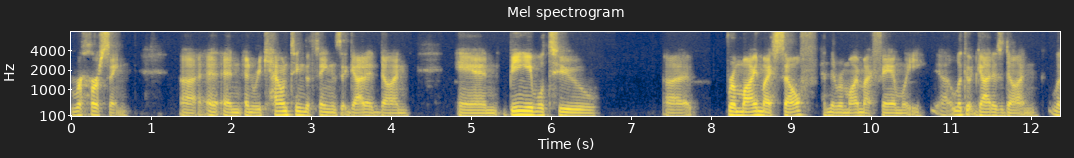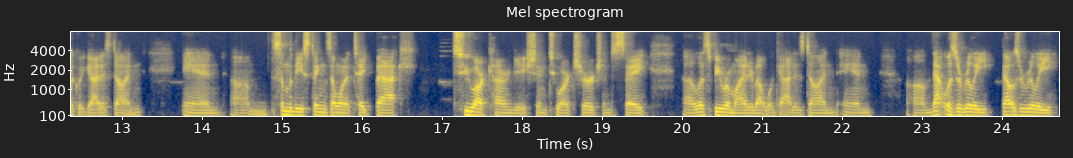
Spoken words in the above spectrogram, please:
rehearsing uh, and, and recounting the things that God had done and being able to uh, remind myself and then remind my family, uh, look what God has done. Look what God has done. And um, some of these things I want to take back to our congregation, to our church, and to say, uh, let's be reminded about what God has done. And um, that was a really, that was a really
